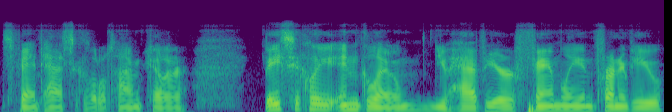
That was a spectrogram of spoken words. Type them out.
It's a fantastic little time killer. Basically, in Gloom, you have your family in front of you.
